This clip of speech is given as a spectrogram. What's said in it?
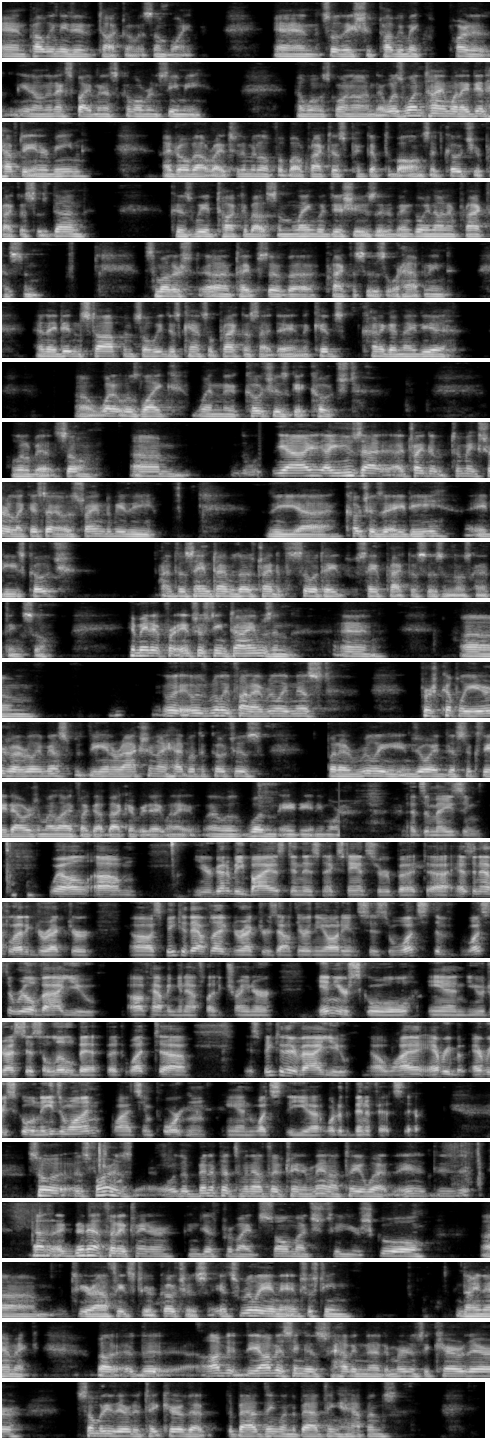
and probably needed to talk to him at some point. And so they should probably make part of you know in the next five minutes come over and see me of what was going on. There was one time when I did have to intervene I drove out right to the middle of football practice, picked up the ball, and said, Coach, your practice is done. Because we had talked about some language issues that had been going on in practice and some other uh, types of uh, practices that were happening. And they didn't stop. And so we just canceled practice that day. And the kids kind of got an idea uh, what it was like when the coaches get coached a little bit. So, um, yeah, I, I use that. I tried to, to make sure, like I said, I was trying to be the the uh, coach's AD, AD's coach, at the same time as I was trying to facilitate safe practices and those kind of things. So it made it for interesting times and and um, it was really fun. I really missed first couple of years. I really missed the interaction I had with the coaches, but I really enjoyed the six to eight hours of my life I got back every day when I, when I wasn't AD anymore. That's amazing. Well, um, you're going to be biased in this next answer, but uh, as an athletic director, uh, speak to the athletic directors out there in the audience. Is what's the what's the real value of having an athletic trainer in your school? And you address this a little bit, but what uh, speak to their value? Uh, why every every school needs one? Why it's important? And what's the uh, what are the benefits there? So, as far as the benefits of an athletic trainer, man, I'll tell you what, it, it, a good athletic trainer can just provide so much to your school, um, to your athletes, to your coaches. It's really an interesting dynamic. Well, the the obvious thing is having that emergency care there, somebody there to take care of that the bad thing when the bad thing happens.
